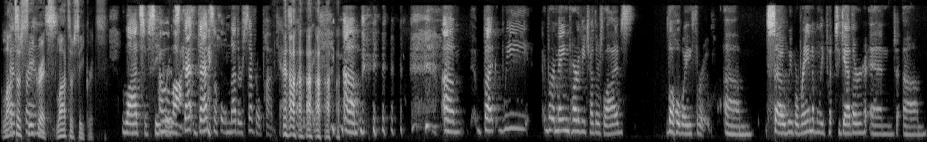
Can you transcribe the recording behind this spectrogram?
Lots of friends. secrets. Lots of secrets. Lots of secrets. Oh, lots. That that's a whole nother several podcasts, by the way. um, um, but we remain part of each other's lives the whole way through. Um, so we were randomly put together and um,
